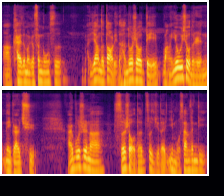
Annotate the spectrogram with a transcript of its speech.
啊开这么个分公司？一样的道理的，很多时候得往优秀的人那边去，而不是呢死守的自己的一亩三分地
